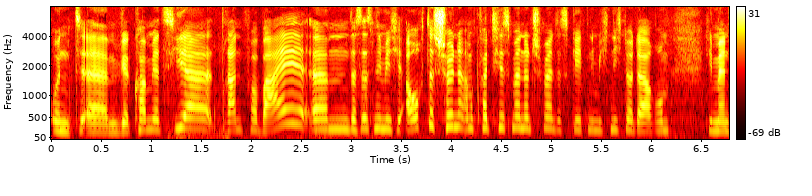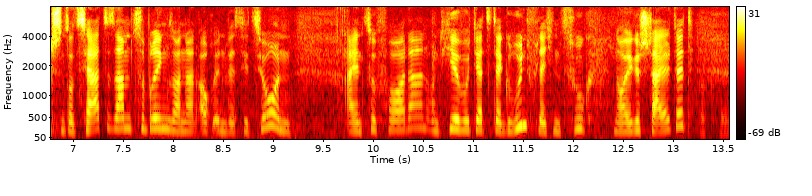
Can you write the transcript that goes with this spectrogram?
Und ähm, wir kommen jetzt hier dran vorbei. Ähm, das ist nämlich auch das Schöne am Quartiersmanagement. Es geht nämlich nicht nur darum, die Menschen sozial zusammenzubringen, sondern auch Investitionen einzufordern. Und hier wird jetzt der Grünflächenzug neu gestaltet. Okay.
